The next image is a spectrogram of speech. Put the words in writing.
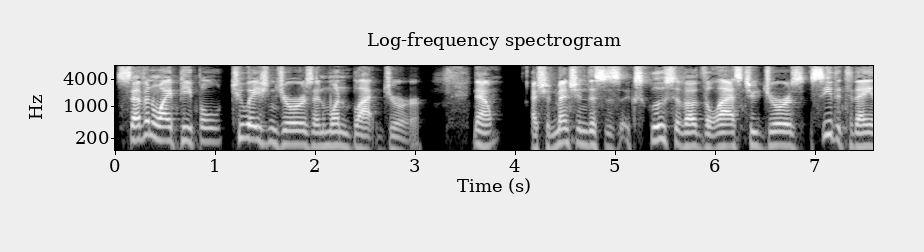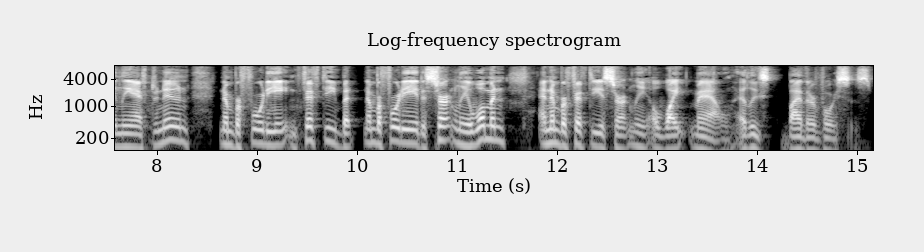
seven white people, two Asian jurors, and one black juror. Now, I should mention this is exclusive of the last two jurors seated today in the afternoon, number 48 and 50, but number 48 is certainly a woman, and number 50 is certainly a white male, at least by their voices.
